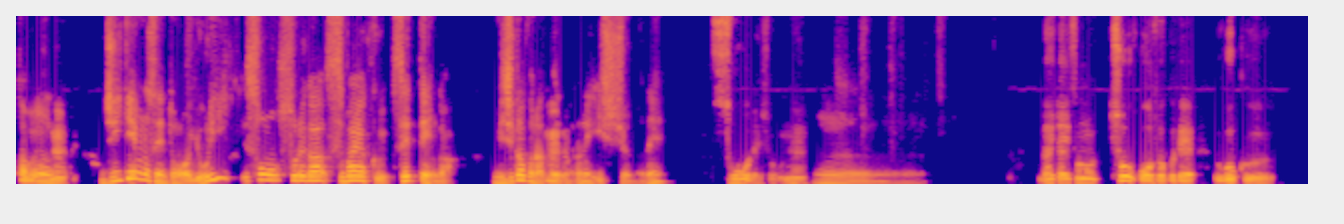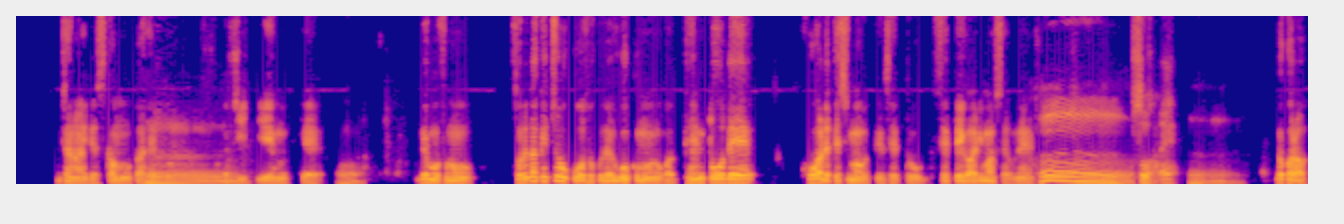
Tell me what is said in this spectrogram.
多分、ね GTM の戦闘の方がよりそのそれが素早く接点が短くなってるんだろうね、一瞬のね。そうでしょうね。うーん。大体その超高速で動くじゃないですか、モーターヘッド GTM って。うんでもその、それだけ超高速で動くものが点灯で壊れてしまうっていう設定設定がありましたよね。うーん、そうだね。うんうん。だから、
